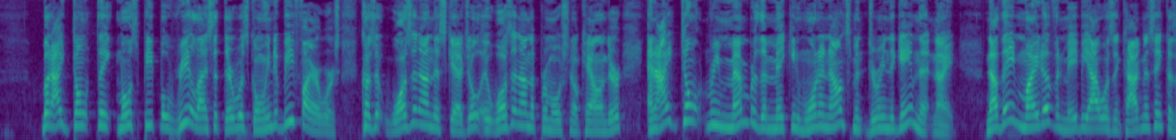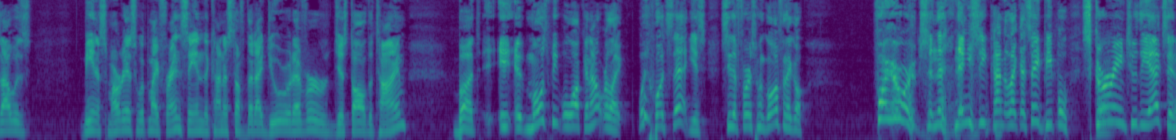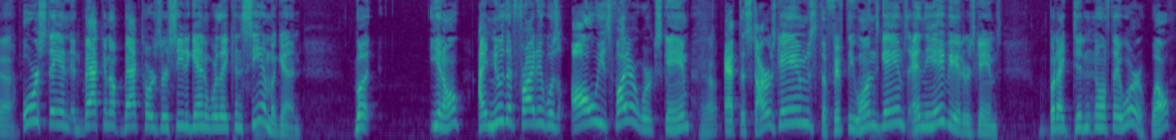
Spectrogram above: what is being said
But I don't think most people realized that there was going to be fireworks because it wasn't on the schedule, it wasn't on the promotional calendar, and I don't remember them making one announcement during the game that night. Now they might have, and maybe I wasn't cognizant because I was being a smartass with my friends, saying the kind of stuff that I do or whatever, just all the time. But it, it, most people walking out were like, "Wait, what's that?" You see the first one go off, and they go, fireworks and then, then you see kind of like i say people scurrying to the exit Yeah. or staying and backing up back towards their seat again where they can see them mm. again but you know i knew that friday was always fireworks game Yeah. at the stars games the 51s games and the aviators games but i didn't know if they were well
